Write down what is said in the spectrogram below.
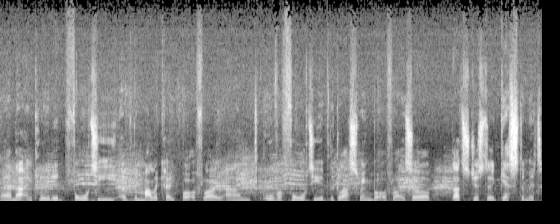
and that included 40 of the malachite butterfly and over 40 of the glasswing butterfly. So that's just a guesstimate.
